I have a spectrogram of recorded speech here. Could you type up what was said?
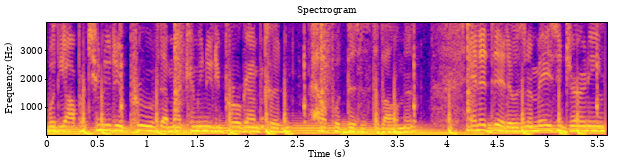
with the opportunity to prove that my community program could help with business development. And it did. It was an amazing journey,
